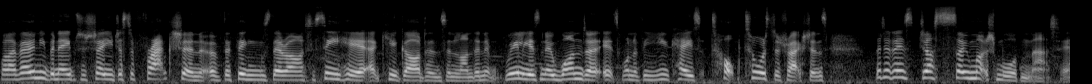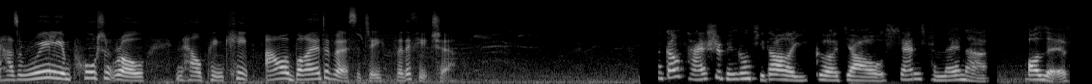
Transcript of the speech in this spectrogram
Well, I've only been able to show you just a fraction of the things there are to see here at Kew Gardens in London. It really is no wonder it's one of the UK's top tourist attractions, but it is just so much more than that. It has a really important role in helping keep our biodiversity for the future. 刚才视频中提到了一个叫 Saint Helena olive。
